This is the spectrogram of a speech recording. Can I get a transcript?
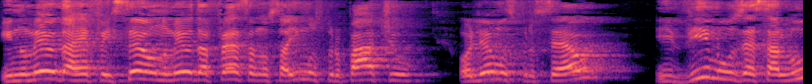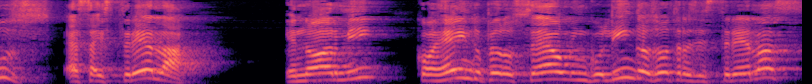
e no meio da refeição, no meio da festa, nós saímos para o pátio, olhamos para o céu e vimos essa luz, essa estrela enorme, correndo pelo céu, engolindo as outras estrelas,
